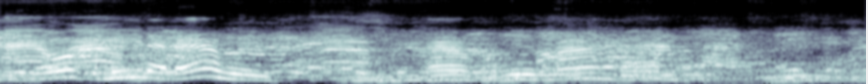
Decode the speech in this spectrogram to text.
เดี๋ยวก็มีได้แล้วเฮ้ยอ้าวคนนี้มาบอลจะเอาหุ้น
